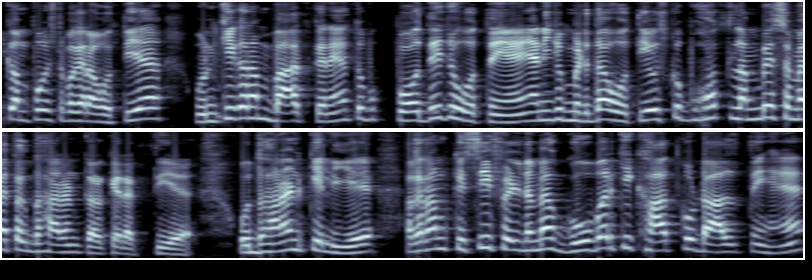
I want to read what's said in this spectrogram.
कंपोस्ट वगैरह होती है, उनकी अगर हम बात करें तो पौधे जो होते हैं, यानी जो मृदा होती है, उसको बहुत लंबे समय तक धारण करके रखती है। उदाहरण के लिए, अगर हम किसी फ़ील्ड में गोबर की खाद को डालते हैं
